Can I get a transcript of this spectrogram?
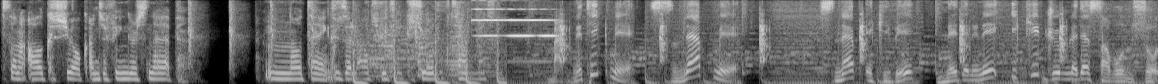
Sana alkış yok anca finger snap No thanks Güzel outfit yakışıyorduk tam Magnetik mi? Snap mi? Snap ekibi nedenini iki cümlede savunsun.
